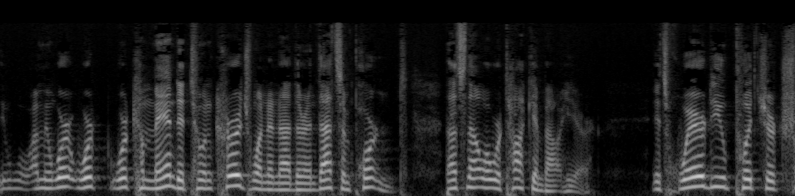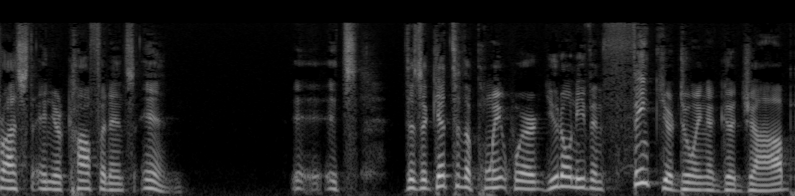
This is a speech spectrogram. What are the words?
I mean, we're, we're, we're commanded to encourage one another, and that's important. That's not what we're talking about here. It's where do you put your trust and your confidence in? It's, does it get to the point where you don't even think you're doing a good job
